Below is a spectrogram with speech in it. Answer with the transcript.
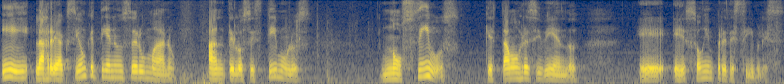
Y la reacción que tiene un ser humano ante los estímulos nocivos que estamos recibiendo eh, eh, son impredecibles.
